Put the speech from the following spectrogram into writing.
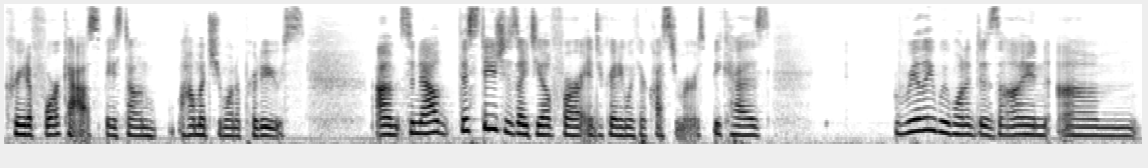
create a forecast based on how much you want to produce. Um, so now this stage is ideal for integrating with your customers because really we want to design, um,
